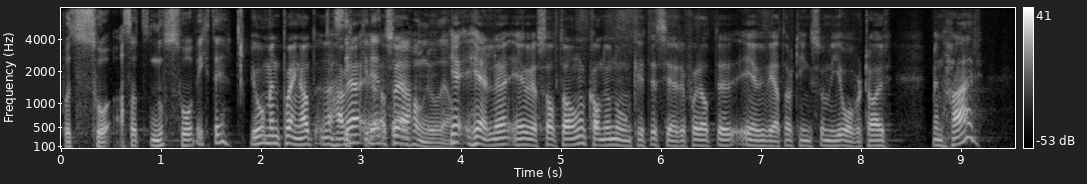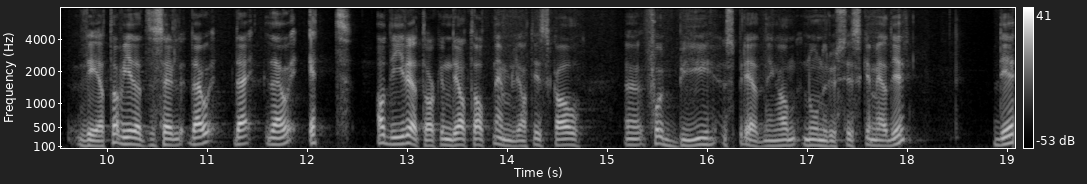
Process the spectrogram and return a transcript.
På så, altså, Noe så viktig? Jo, men poenget at her, Sikkerhet altså, det ja. Hele EØS-avtalen kan jo noen kritisere for at EU eh, e vedtar ting som vi overtar. Men her vedtar vi dette selv. Det er jo, det er, det er jo ett av de vedtakene de har tatt, nemlig at de skal uh, forby spredning av noen russiske medier. Det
